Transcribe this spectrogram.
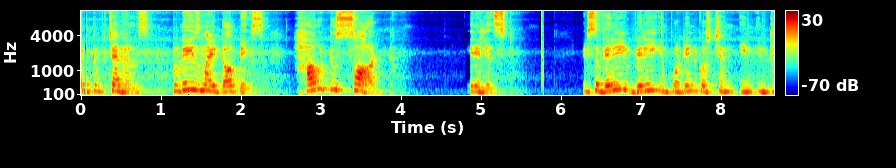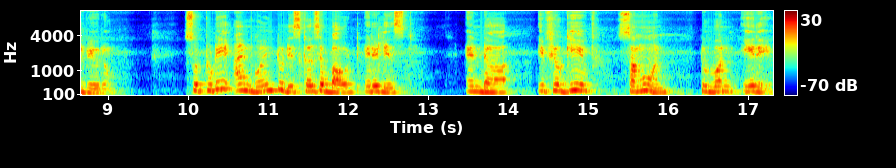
YouTube channels. Today is my topics how to sort array list. It's a very very important question in interview room. So today I'm going to discuss about array list and uh, if you give someone to one array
